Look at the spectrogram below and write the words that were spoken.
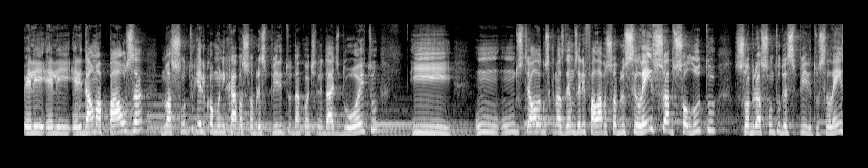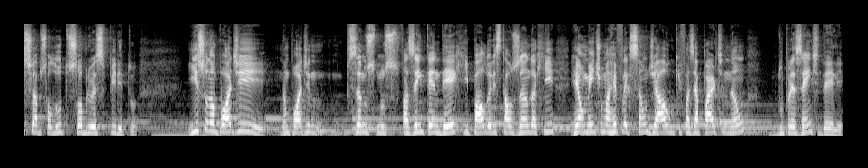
ele, ele, ele dá uma pausa no assunto que ele comunicava sobre o Espírito na continuidade do 8. E um, um, dos teólogos que nós demos, ele falava sobre o silêncio absoluto sobre o assunto do Espírito, o silêncio absoluto sobre o Espírito. Isso não pode, não pode, precisa nos, nos, fazer entender que Paulo ele está usando aqui realmente uma reflexão de algo que fazia parte não do presente dele,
